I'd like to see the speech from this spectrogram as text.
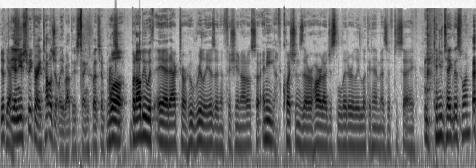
you have to- Yes. And you speak very intelligently about these things, but it's impressive. Well, but I'll be with Ayad Akhtar, who really is an aficionado. So any questions that are hard, I just literally look at him as if to say, "Can you take this one?"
